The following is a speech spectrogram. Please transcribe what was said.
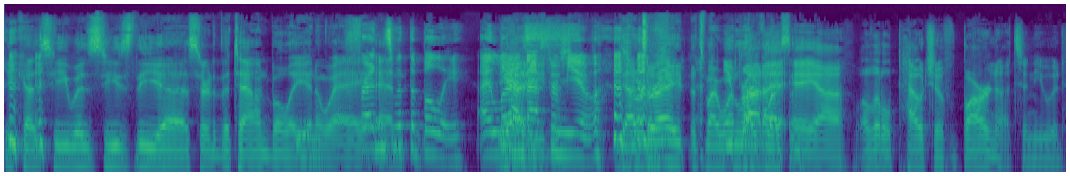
because he was he's the uh, sort of the town bully in a way. Friends and- with the bully. I learned Yeah, that you from just- you. That's right. That's my You one brought life a, lesson. a, uh, a little pouch of bar nuts, and you would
